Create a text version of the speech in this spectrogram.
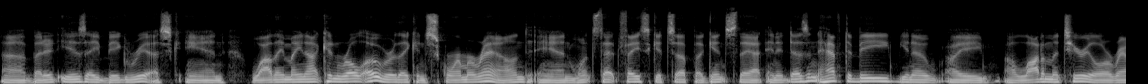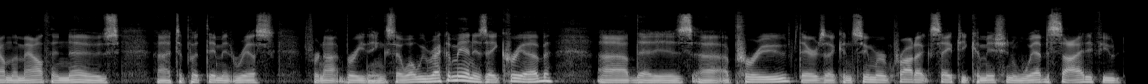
Uh, but it is a big risk. And while they may not can roll over, they can squirm around. And once that face gets up against that, and it doesn't have to be, you know, a, a lot of material around the mouth and nose uh, to put them at risk for not breathing. So, what we recommend is a crib uh, that is uh, approved. There's a Consumer Product Safety Commission website. If you'd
